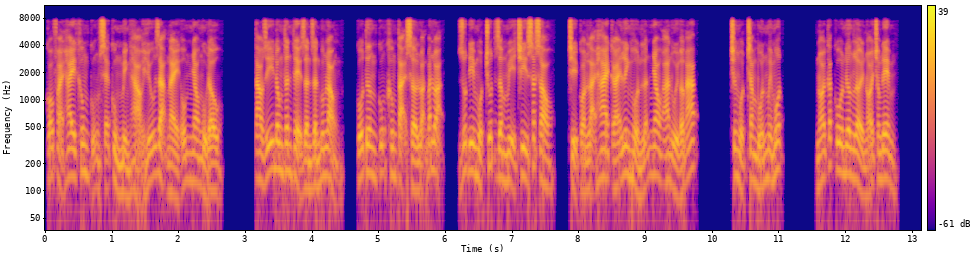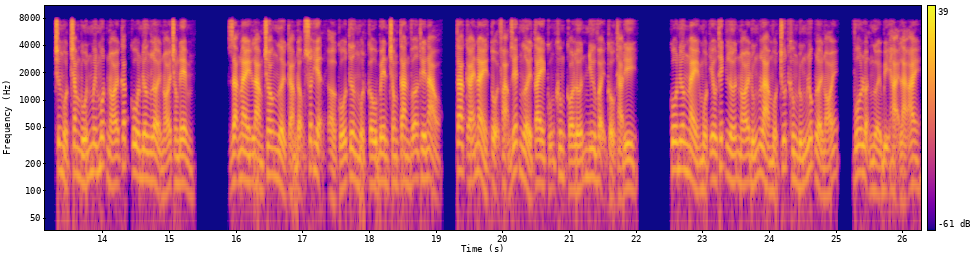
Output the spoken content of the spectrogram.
có phải hay không cũng sẽ cùng mình hảo hữu dạng này ôm nhau ngủ đâu. Tào dĩ đông thân thể dần dần buông lỏng cố tương cũng không tại sờ loạn bắt loạn, rút đi một chút dâm mị chi sắc sau, chỉ còn lại hai cái linh hồn lẫn nhau an ủi ấm áp. Chương một trăm bốn mươi mốt. Nói các cô nương lời nói trong đêm. Chương một trăm bốn mươi mốt nói các cô nương lời nói trong đêm. Dạng này làm cho người cảm động xuất hiện ở cố tương một câu bên trong tan vỡ thế nào, ta cái này tội phạm giết người tay cũng không có lớn như vậy cậu thả đi. Cô nương này một yêu thích lớn nói đúng là một chút không đúng lúc lời nói, vô luận người bị hại là ai.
